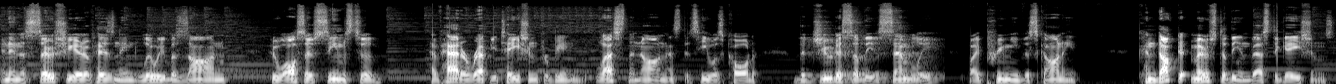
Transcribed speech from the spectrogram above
and an associate of his named Louis Bazin, who also seems to have had a reputation for being less than honest, as he was called the Judas of the Assembly by Primi Visconti, conducted most of the investigations,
